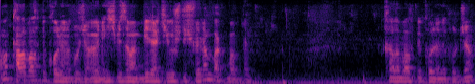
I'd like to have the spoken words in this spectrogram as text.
ama kalabalık bir koloni kuracağım. Öyle hiçbir zaman bir erkek üç diş falan bakmam ben. Kalabalık bir koloni kuracağım.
